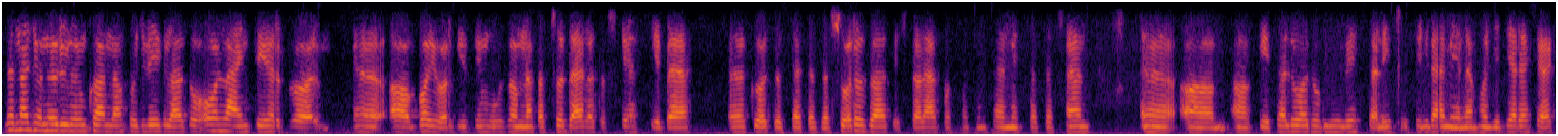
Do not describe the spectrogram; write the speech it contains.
De nagyon örülünk annak, hogy végre az online térből a Bajorgizi Múzeumnak a csodálatos kertjébe költözhet ez a sorozat, és találkozhatunk természetesen a, a két előadó művésszel is, úgyhogy remélem, hogy a gyerekek,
